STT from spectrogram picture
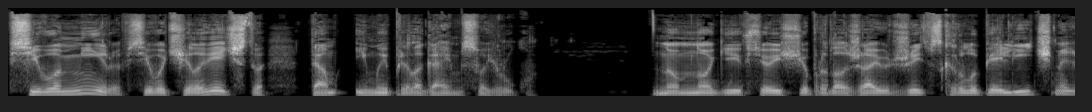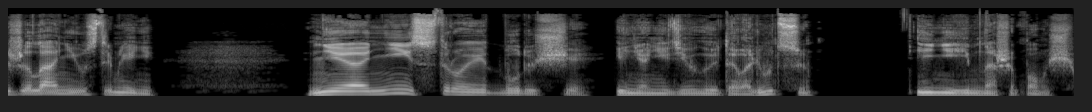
всего мира, всего человечества, там и мы прилагаем свою руку. Но многие все еще продолжают жить в скорлупе личных желаний и устремлений. Не они строят будущее, и не они двигают эволюцию, и не им наша помощь.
